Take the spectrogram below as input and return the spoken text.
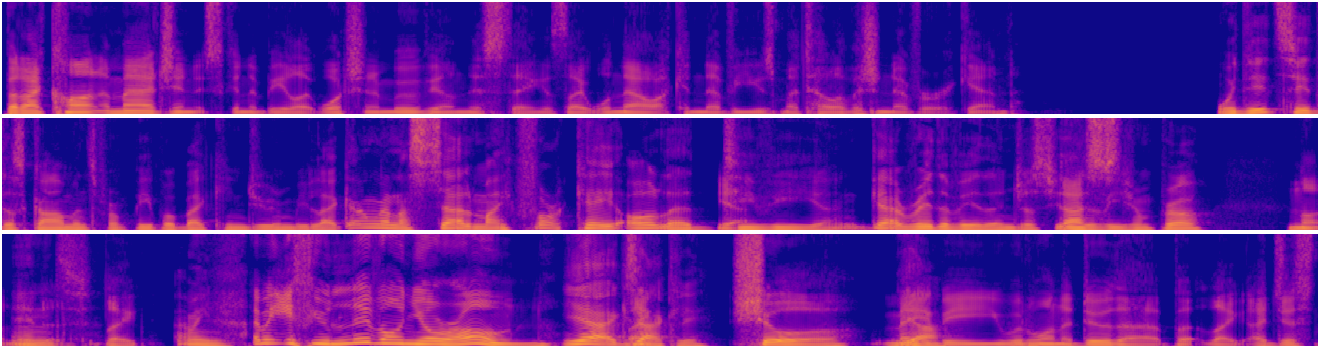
But I can't imagine it's going to be like watching a movie on this thing. It's like, well, now I can never use my television ever again. We did see those comments from people back in June be like, I'm gonna sell my 4K OLED Yeah. TV and get rid of it and just use That's- the Vision Pro. Not And- like, I mean, I mean, if you live on your own, yeah, exactly. sure, Yeah. maybe you would want to do that. But like, I just,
